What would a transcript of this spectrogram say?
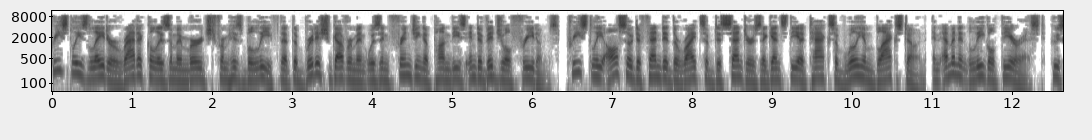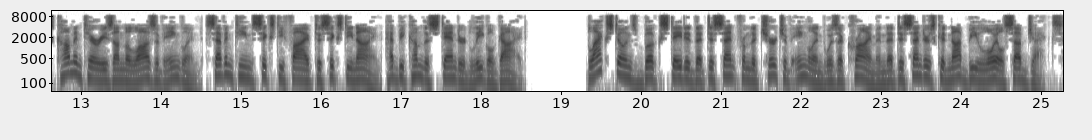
Priestley's later radicalism emerged from his belief that the British government was infringing upon these individual freedoms. Priestley also defended the rights of dissenters against the attacks of William Blackstone, an eminent legal theorist, whose commentaries on the laws of England (1765–69) had become the standard legal guide. Blackstone's book stated that dissent from the Church of England was a crime and that dissenters could not be loyal subjects.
